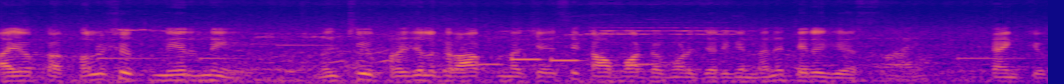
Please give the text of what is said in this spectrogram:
ఆ యొక్క కలుషిత నీరుని నుంచి ప్రజలకు రాకుండా చేసి కాపాడడం కూడా జరిగిందని తెలియజేస్తున్నాను. థ్యాంక్ యూ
